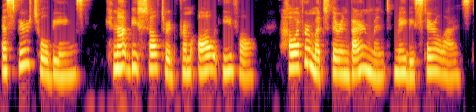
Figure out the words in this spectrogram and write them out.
as spiritual beings, cannot be sheltered from all evil, however much their environment may be sterilized.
